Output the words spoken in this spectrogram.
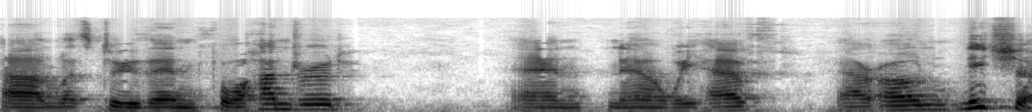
Um, let's do then 400, and now we have our own Nietzsche.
